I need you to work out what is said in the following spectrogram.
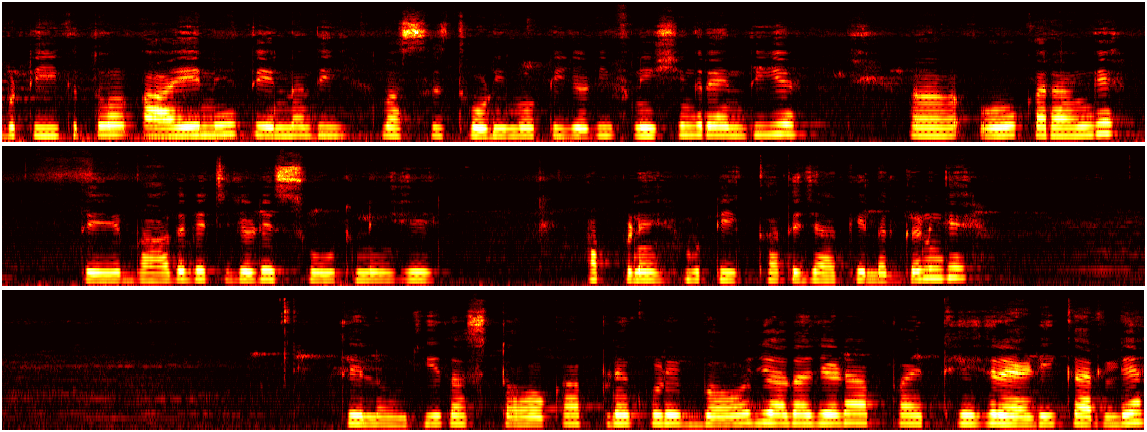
ਬੁਟੀਕ ਤੋਂ ਆਏ ਨੇ ਤੇ ਇਹਨਾਂ ਦੀ ਬਸ ਥੋੜੀ ਮੋਟੀ ਜਿਹੜੀ ਫਿਨਿਸ਼ਿੰਗ ਰਹਿੰਦੀ ਹੈ ਉਹ ਕਰਾਂਗੇ ਤੇ ਬਾਅਦ ਵਿੱਚ ਜਿਹੜੇ ਸੂਟ ਨੇ ਇਹ ਆਪਣੇ ਬੁਟੀਕਾਂ ਤੇ ਜਾ ਕੇ ਲੱਗਣਗੇ। ਤੇ ਲਓ ਜੀ ਇਹਦਾ ਸਟਾਕ ਆਪਣੇ ਕੋਲੇ ਬਹੁਤ ਜ਼ਿਆਦਾ ਜਿਹੜਾ ਆਪਾਂ ਇੱਥੇ ਰੈਡੀ ਕਰ ਲਿਆ।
